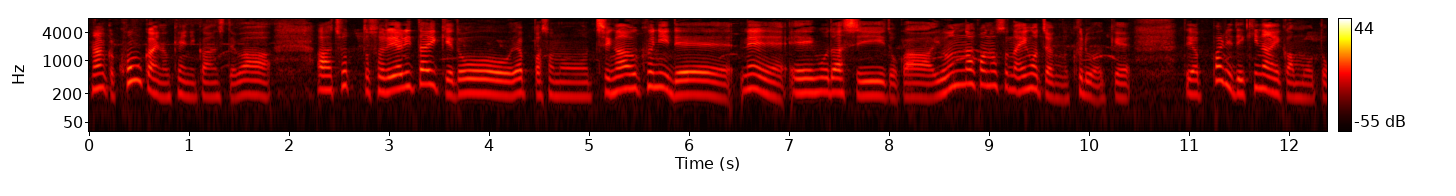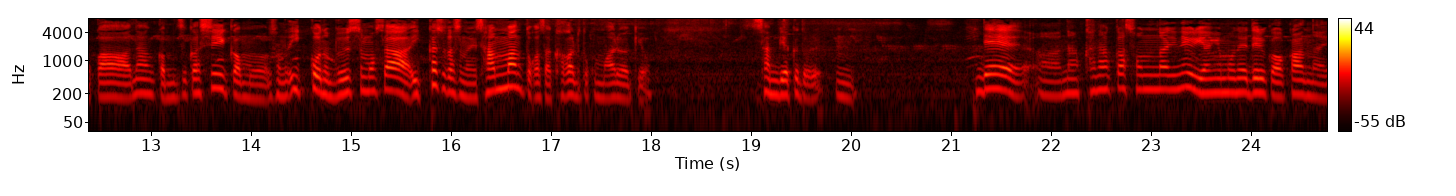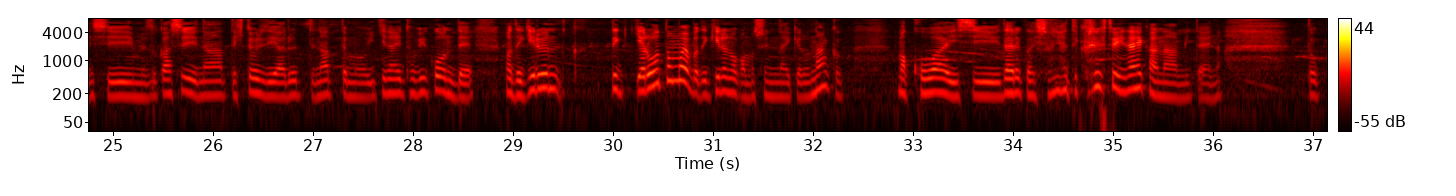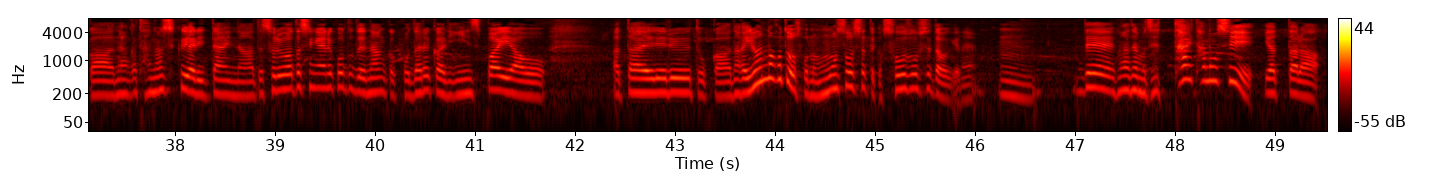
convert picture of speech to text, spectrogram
なんか今回の件に関しては、あ、ちょっとそれやりたいけど、やっぱその違う国で、ね、英語だし、とか、いろんなこのそのエゴちゃんが来るわけ。で、やっぱりできないかもとか、なんか難しいかも、その1個のブースもさ、1箇所出すのに3万とかさ、かかるとこもあるわけよ。300ドル。うん。であなかなかそんなにね売り上げもね出るか分かんないし難しいなって1人でやるってなってもいきなり飛び込んで、まあ、できるでやろうと思えばできるのかもしれないけどなんか、まあ、怖いし誰か一緒にやってくれる人いないかなみたいな。とかなんか楽しくやりたいなってそれを私がやることでなんかこう誰かにインスパイアを与えれるとかなんかいろんなことをその妄想したっていうか想像してたわけね。うん、でまあでも絶対楽しいやったら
